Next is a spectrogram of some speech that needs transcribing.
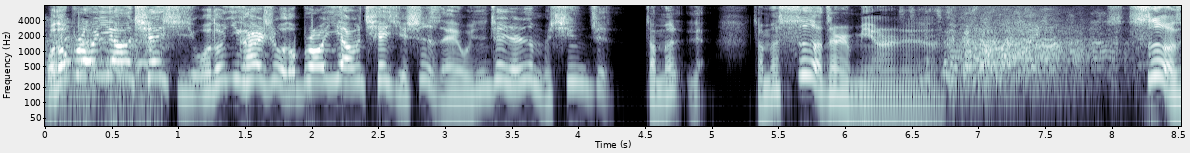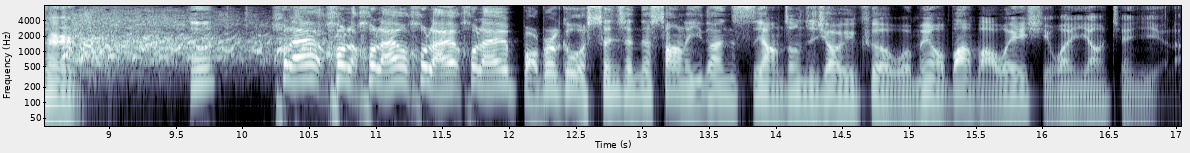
我都不知道易烊千玺，我都一开始我都不知道易烊千玺是谁。我寻思这人怎么姓这怎么两怎么四个字名呢？四个字儿，嗯。后来后来后来后来后来，宝贝儿给我深深的上了一段思想政治教育课。我没有办法，我也喜欢易烊千玺了。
